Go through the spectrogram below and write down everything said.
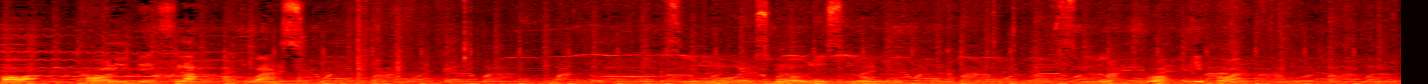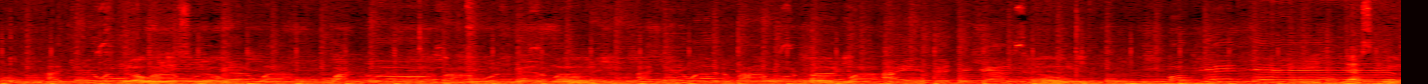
pour all the flour at once. Slowly, slowly, slowly. Slow, pour, keep on. Slowly, slowly. Slowly. Slowly. Slowly. Mm, that's good.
